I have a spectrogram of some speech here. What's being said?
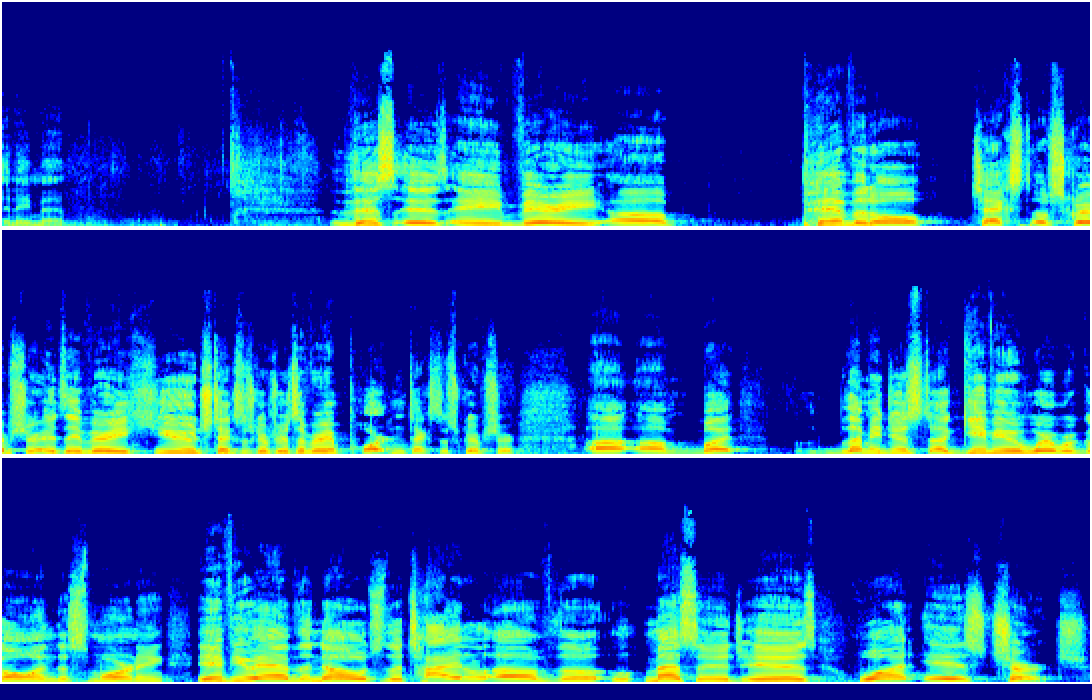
and amen. This is a very uh, pivotal text of Scripture. It's a very huge text of Scripture. It's a very important text of Scripture. Uh, um, but let me just uh, give you where we're going this morning. If you have the notes, the title of the message is What is Church?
